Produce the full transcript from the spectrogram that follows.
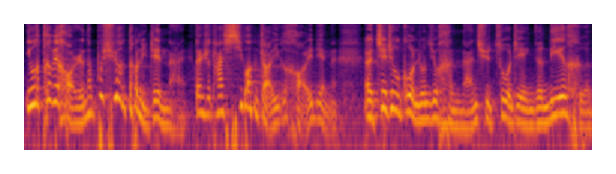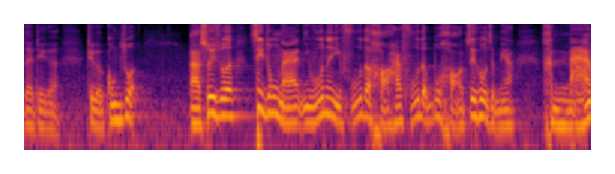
因为特别好人他不需要到你这来，但是他希望找一个好一点的，呃，这这个过程中就很难去做这样一个捏合的这个这个工作，啊，所以说最终来你无论你服务的好还是服务的不好，最后怎么样很难，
